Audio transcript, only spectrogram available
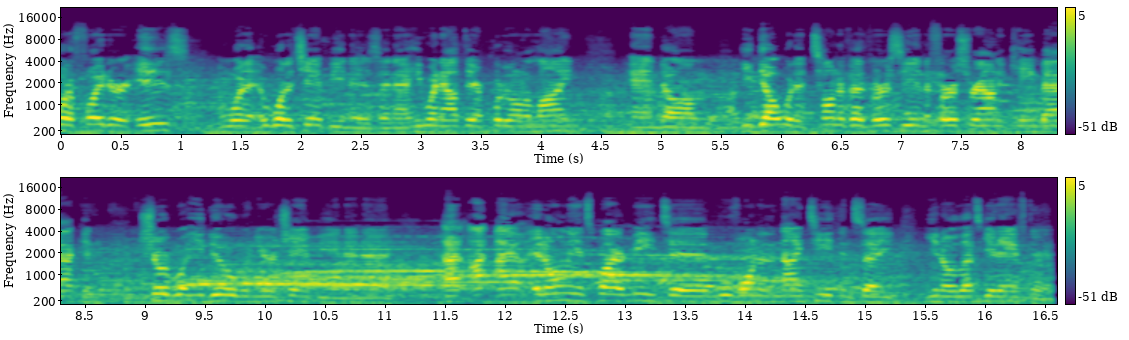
what a fighter is and what a, what a champion is, and uh, he went out there and put it on the line and um, he dealt with a ton of adversity in the first round and came back and showed what you do when you're a champion. And uh, I, I, it only inspired me to move on to the 19th and say, you know, let's get after it.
